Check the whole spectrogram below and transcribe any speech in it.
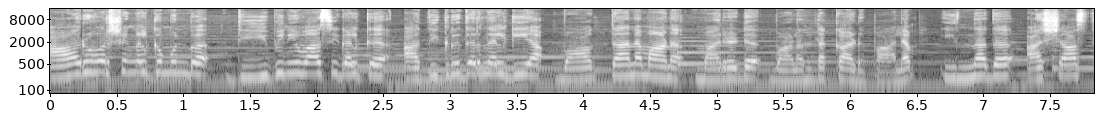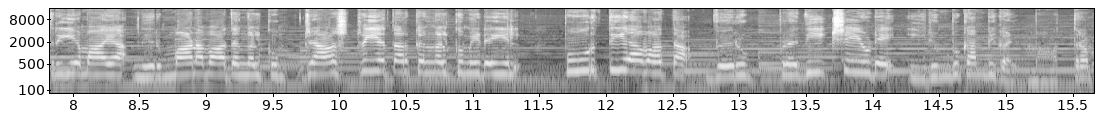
ആറു വർഷങ്ങൾക്ക് മുൻപ് ദ്വീപ് നിവാസികൾക്ക് അധികൃതർ നൽകിയ വാഗ്ദാനമാണ് മരട് വളന്തക്കാട് പാലം. ഇന്നത് അശാസ്ത്രീയമായ നിർമ്മാണവാദങ്ങൾക്കും രാഷ്ട്രീയ തർക്കങ്ങൾക്കുമിടയിൽ പൂർത്തിയാവാത്ത വെറും പ്രതീക്ഷയുടെ ഇരുമ്പു കമ്പികൾ മാത്രം.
